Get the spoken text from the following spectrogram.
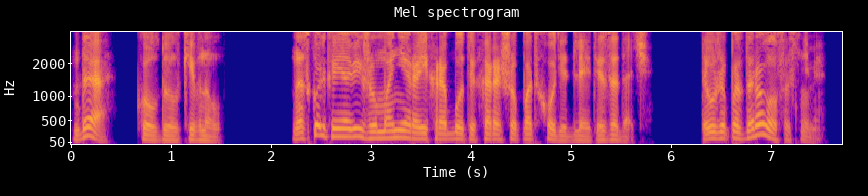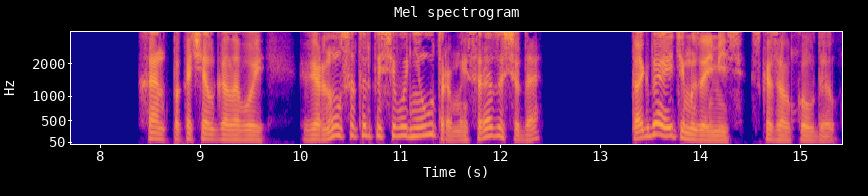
«Да», — Колдуэлл кивнул. Насколько я вижу, манера их работы хорошо подходит для этой задачи. Ты уже поздоровался с ними?» Хант покачал головой. «Вернулся только сегодня утром и сразу сюда». «Тогда этим и займись», — сказал Колдуэлл.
